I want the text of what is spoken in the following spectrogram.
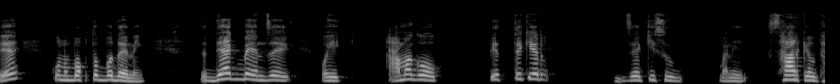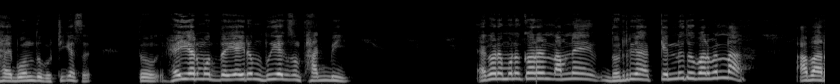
হে কোনো বক্তব্য দেয় নাই। দেখবেন যে ওই আমাগো প্রত্যেকের যে কিছু মানে সার্কেল থাকে বন্ধু ঠিক আছে? তো হেইয়ার মধ্যে এইরকম দুই একজন থাকবি এবারে মনে করেন আপনি ধরিয়া কেন তো পারবেন না? আবার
